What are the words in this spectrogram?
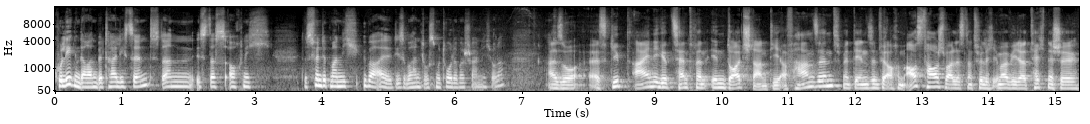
Kollegen daran beteiligt sind, dann ist das auch nicht, das findet man nicht überall, diese Behandlungsmethode wahrscheinlich, oder? Also es gibt einige Zentren in Deutschland, die erfahren sind. Mit denen sind wir auch im Austausch, weil es natürlich immer wieder technische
